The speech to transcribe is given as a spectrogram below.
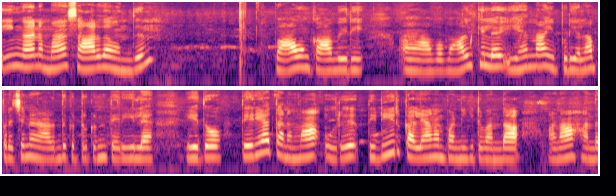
இங்கே நம்ம சாரதா வந்து பாவம் காவேரி அவள் வாழ்க்கையில் ஏன்னா இப்படியெல்லாம் பிரச்சனை நடந்துக்கிட்டு இருக்குன்னு தெரியல. ஏதோ தெரியாதனமாக ஒரு திடீர் கல்யாணம் பண்ணிக்கிட்டு வந்தா. ஆனால் அந்த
